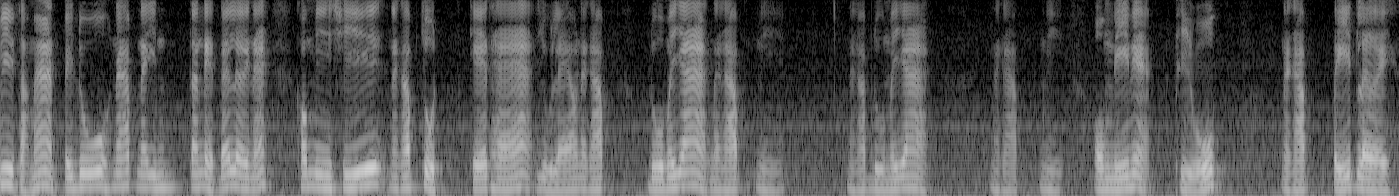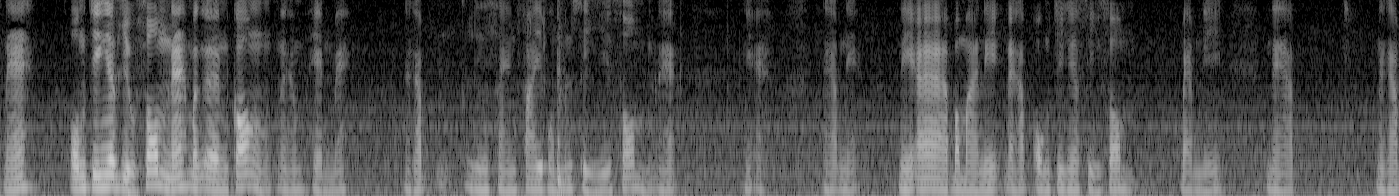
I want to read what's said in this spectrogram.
พี่ๆสามารถไปดูนะครับในอินเทอร์เน็ตได้เลยนะเขามีชี้นะครับจุดเกแท้อยู่แล้วนะครับ ดูไม่ยากนะครับนี่นะครับดูไม่ยากนะครับนี่องค์นี้เนี่ยผิวนะครับปี๊ดเลยนะองค์จริงจะผิวส้มนะบังเอิญกล้องนะครับเห็นไหม นะครับ หรือแสงไฟผมมันสีส้มนะฮะนี่นะครับเนี่ยนี่อ่าประมาณนี้นะครับ องค์จริงจะสีส้มแบบนี้นะครับนะครับ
